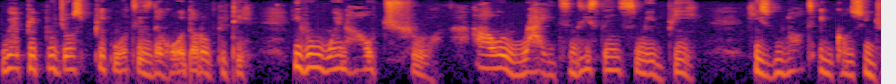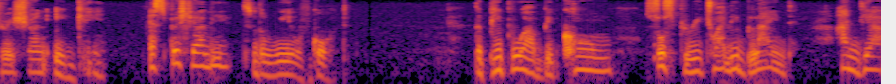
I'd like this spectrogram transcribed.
where people just pick what is the order of the day, even when how true how right these things may be, he's not in consideration again, especially to the way of God. The people have become so spiritually blind, and their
